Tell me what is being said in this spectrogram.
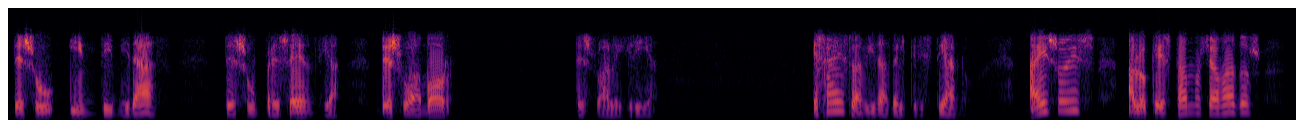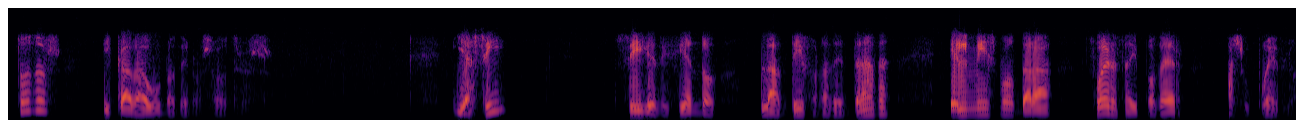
de su intimidad, de su presencia, de su amor, de su alegría. Esa es la vida del cristiano. A eso es a lo que estamos llamados todos y cada uno de nosotros. Y así, sigue diciendo la antífona de entrada, él mismo dará fuerza y poder a su pueblo.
